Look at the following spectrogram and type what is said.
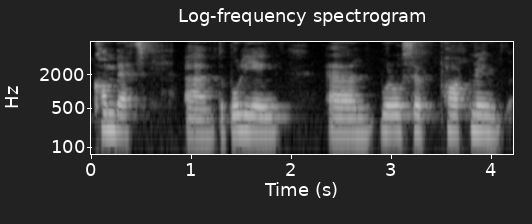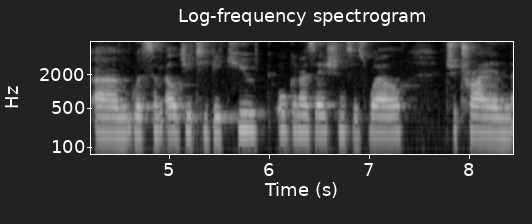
combat um, the bullying. Um, we're also partnering with some LGBTQ organizations as well to try and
